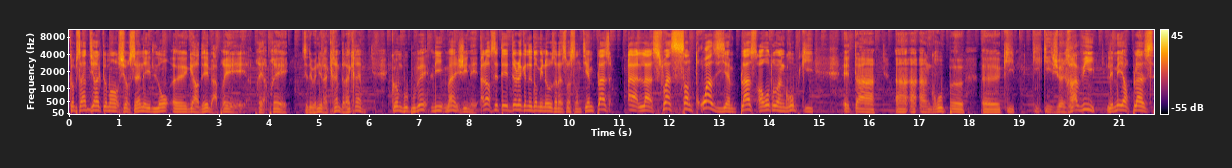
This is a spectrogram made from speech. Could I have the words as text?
comme ça, directement sur scène, et ils l'ont euh, gardé. Mais après, après, après, c'est devenu la crème de la crème, comme vous pouvez l'imaginer. Alors, c'était Derek and the Dominoes à la 60e place. À la 63e place, on retrouve un groupe qui est un, un groupe qui qui, qui je ravi les meilleures places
